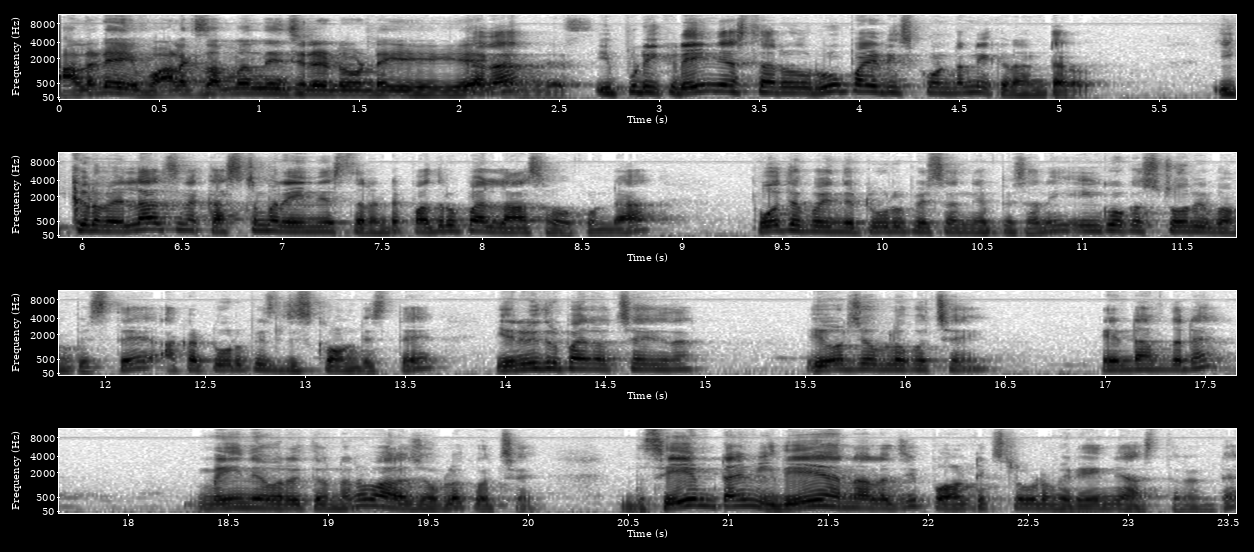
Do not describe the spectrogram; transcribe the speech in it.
ఆల్రెడీ వాళ్ళకి సంబంధించినటువంటి? ఇప్పుడు ఇక్కడ ఏం చేస్తారు? రూపాయి డిస్కౌంట్ అని ఇక్కడ అంటారు. ఇక్కడ వెళ్ళాల్సిన కస్టమర్ ఏం చేస్తారంటే పది రూపాయలు లాస్ అవ్వకుండా పోతే పోయింది టూ రూపీస్ అని చెప్పేసి అని ఇంకొక స్టోర్కి పంపిస్తే అక్కడ టూ రూపీస్ డిస్కౌంట్ ఇస్తే ఎనిమిది రూపాయలు వచ్చాయి కదా. ఎవరి జాబ్లోకి వచ్చాయి? End of the day main ఎవరైతే ఉన్నారో వాళ్ళ జాబ్లోకి వచ్చాయి. ద సేమ్ టైం ఇదే అనాలజీ పాలిటిక్స్లో కూడా మీరు ఏం చేస్తారంటే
